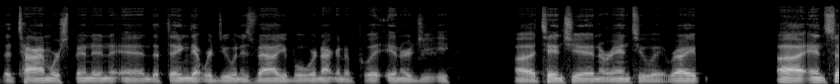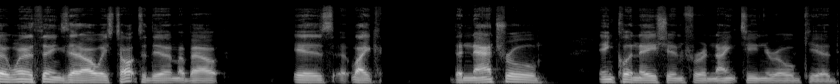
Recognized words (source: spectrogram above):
the time we're spending and the thing that we're doing is valuable, we're not going to put energy, uh, attention, or into it, right? Uh, and so one of the things that I always talk to them about is uh, like the natural inclination for a 19 year old kid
